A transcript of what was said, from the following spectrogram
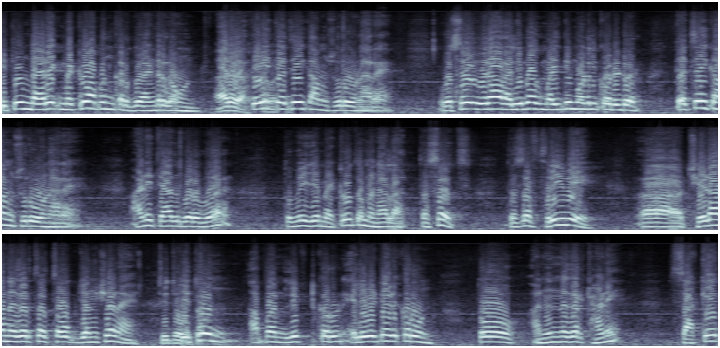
इथून डायरेक्ट मेट्रो आपण करतोय अंडरग्राऊंड. तेही त्याचंही काम सुरू होणार आहे Vasai Virar Alibag multi model corridor त्याचंही काम सुरू होणार आहे आणि त्याचबरोबर तुम्ही जे मेट्रोचं म्हणालात तसंच जसं फ्रीवे छेडानगरचं चौक जंक्शन आहे. तिथून आपण लिफ्ट करून एलिव्हेटेड करून तो आनंदनगर ठाणे साकेत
